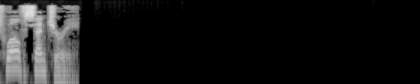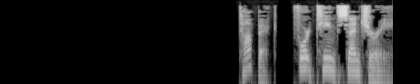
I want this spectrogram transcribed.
12th century. Topic: 14th century.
